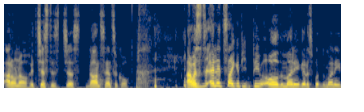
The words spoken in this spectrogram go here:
I don't know. It just is just nonsensical. I was, and it's like if you people, oh, the money, you got to split the money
